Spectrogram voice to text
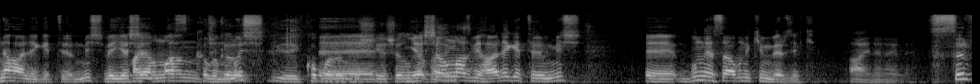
ne hale getirilmiş ve yaşanılmaz Hayattan kılınmış, çıkarıp, e, koparılmış, e, yaşanılmaz yaşanılmaz bir hale getirilmiş. E, bunun hesabını kim verecek? Aynen öyle. Sırf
